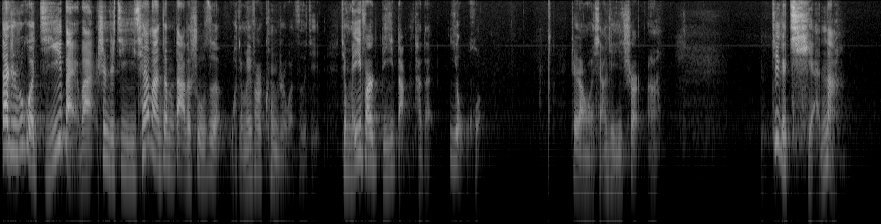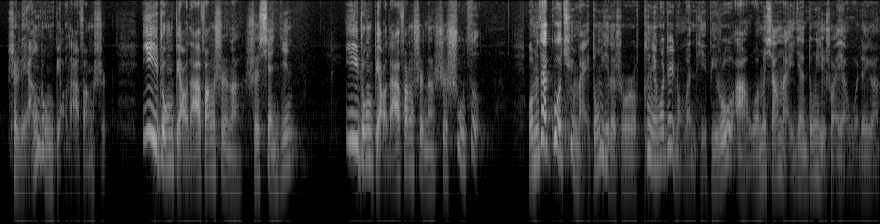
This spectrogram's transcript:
但是如果几百万甚至几千万这么大的数字，我就没法控制我自己，就没法抵挡它的诱惑。这让我想起一事儿啊。这个钱呐，是两种表达方式，一种表达方式呢是现金，一种表达方式呢是数字。”我们在过去买东西的时候碰见过这种问题，比如啊，我们想买一件东西，说，哎呀，我这个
